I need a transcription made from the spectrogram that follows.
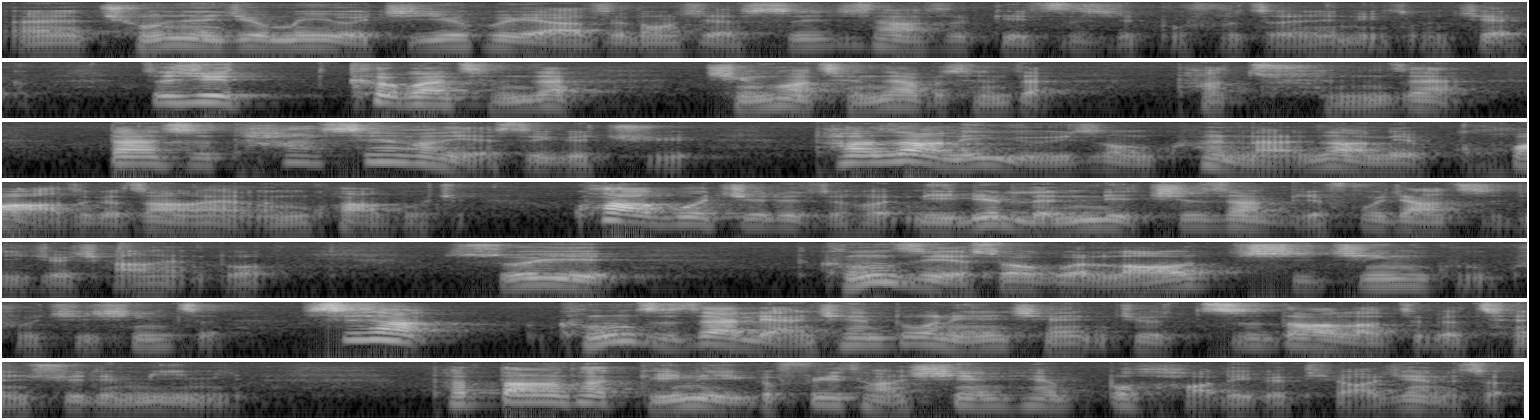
呃，穷人就没有机会啊，这东西实际上是给自己不负责任的一种借口。这些客观存在情况存在不存在？它存在，但是它实际上也是一个局，它让你有一种困难，让你跨这个障碍能跨过去。跨过去了之后，你的能力其实上比富家子弟就强很多。所以，孔子也说过：“劳其筋骨，苦其心志。”实际上，孔子在两千多年前就知道了这个程序的秘密。他当他给你一个非常先天不好的一个条件的时候，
